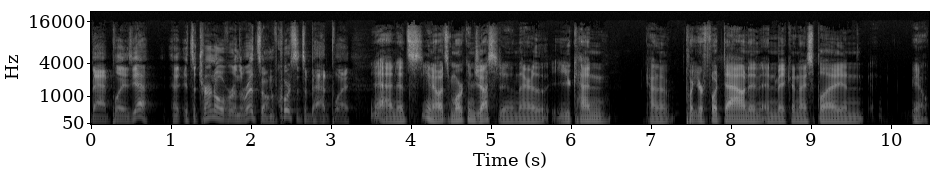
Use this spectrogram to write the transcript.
bad plays. Yeah, It's a turnover in the red zone. Of course, it's a bad play. Yeah, and it's you know it's more congested in there. You can kind of put your foot down and, and make a nice play and you know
